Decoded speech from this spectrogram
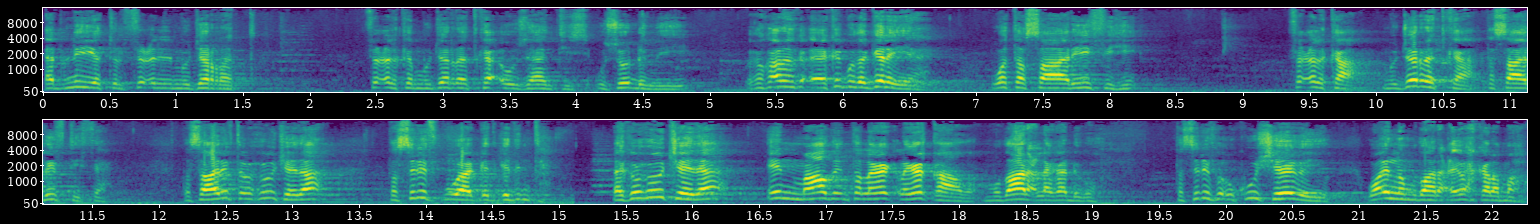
Abniyat ficl mujarad ficilka mujaradka awsaantiisi uu soo dhameeyey. Wuxuu ka gudagelayaa wa tasaariifihi. Ficilka mujaradka tasaariiftiisa. Tasaariifta wuxuu u jeedaa tasriifku waa gedgedinta. Laakiin wuxuu u jeedaa in maadi inta laga qaado mudaaric laga dhigo. Tasriifka uu kuu sheegayo waa in la mudaaracay wax kale maha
